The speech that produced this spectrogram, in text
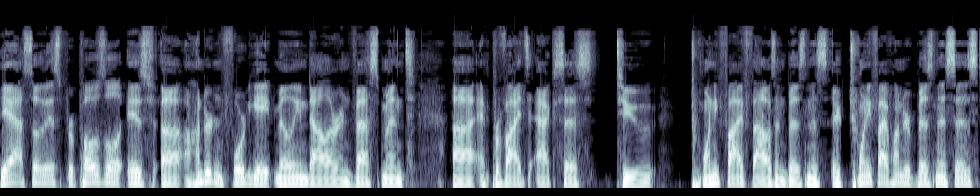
Yeah, so this proposal is uh, a $148 million investment uh, and provides access to 25,000 business or 2,500 businesses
